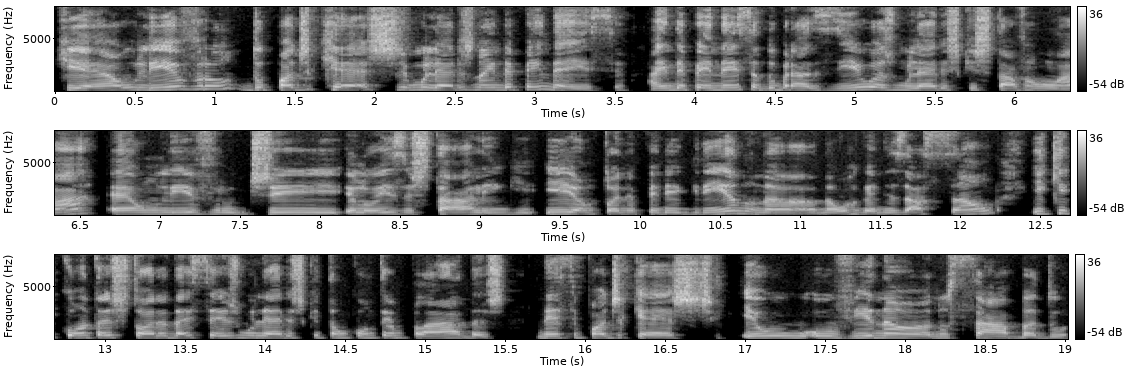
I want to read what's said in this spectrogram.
que é o livro do podcast Mulheres na Independência. A Independência do Brasil, as mulheres que estavam lá, é um livro de Heloísa Starling e Antônia Peregrino na, na organização e que conta a história das seis mulheres que estão contempladas nesse podcast. Eu ouvi no, no sábado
